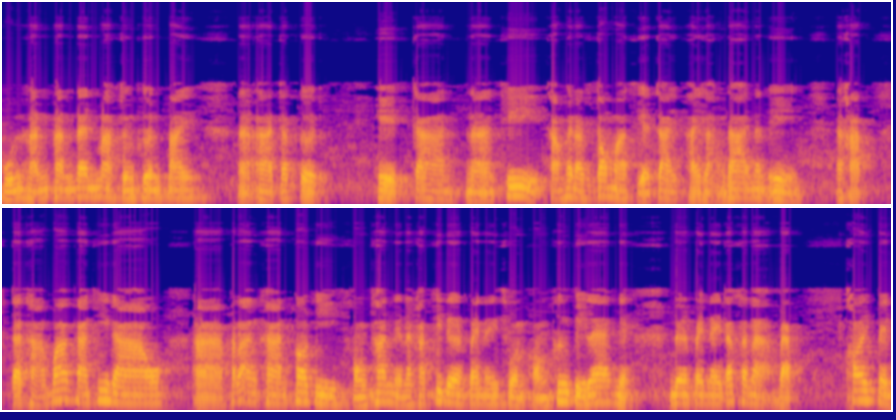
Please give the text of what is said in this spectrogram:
หุนหันพันแล่นมากจนเกินไปนะอาจจะเกิดเหตุการณ์นะที่ทำให้เราจะต้องมาเสียใจภายหลังได้นั่นเองนะครับ แต่ถามว่าการที่ดาวพระอังคารข้อดีของท่านเนี่ยนะครับ ที่เดินไปในส่วนของครึ่งปีแรกเนี่ย เดินไปในลักษณะแบบค่อยเป็น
